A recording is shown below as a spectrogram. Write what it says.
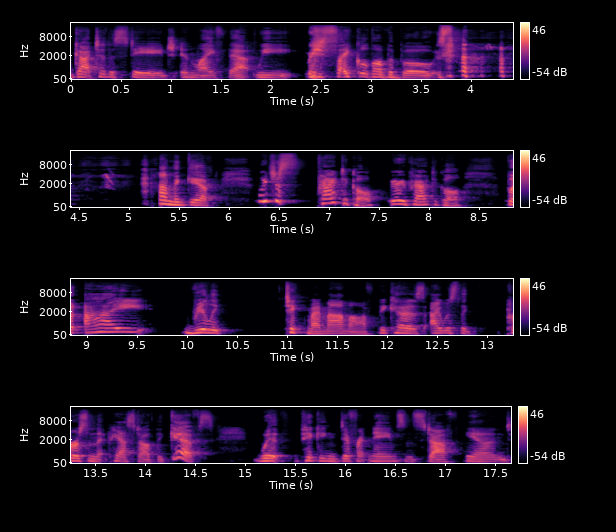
got to the stage in life that we recycled all the bows on the gift, which is practical, very practical. But I really ticked my mom off because I was the person that passed out the gifts with picking different names and stuff. And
